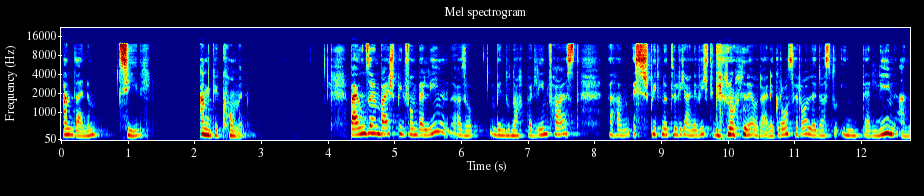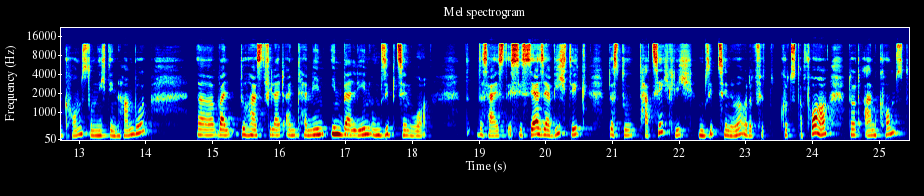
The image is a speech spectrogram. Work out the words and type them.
an deinem Ziel angekommen. Bei unserem Beispiel von Berlin, also wenn du nach Berlin fahrst, ähm, es spielt natürlich eine wichtige Rolle oder eine große Rolle, dass du in Berlin ankommst und nicht in Hamburg, äh, weil du hast vielleicht einen Termin in Berlin um 17 Uhr. Das heißt, es ist sehr, sehr wichtig, dass du tatsächlich um 17 Uhr oder kurz davor dort ankommst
